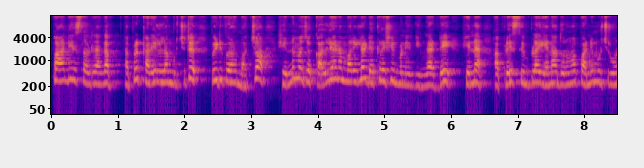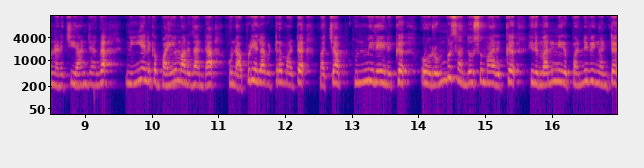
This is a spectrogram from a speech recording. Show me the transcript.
பாண்டிய சொல்கிறாங்க அப்புறம் கடையிலலாம் முடிச்சுட்டு வீட்டுக்கு வராங்க. மச்சான் என்ன மச்சான்? கல்யாணம் மாதிரிலாம் டெக்கரேஷன் பண்ணியிருக்கீங்க. டே என்ன? அப்படியே சிம்பிளாக ஏன்னா தூரமாக பண்ணி முடிச்சிருவோன்னு நினச்சியான்றாங்க. நீ எனக்கு பையன் மாதிரி தான்டா உன்னை அப்படியெல்லாம் விட்டுற மாட்டேன். மச்சான் உண்மையிலே எனக்கு ஓ, ரொம்ப சந்தோஷமா இருக்கு. இது மாதிரி நீங்கள் பண்ணுவீங்கன்ட்டு.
